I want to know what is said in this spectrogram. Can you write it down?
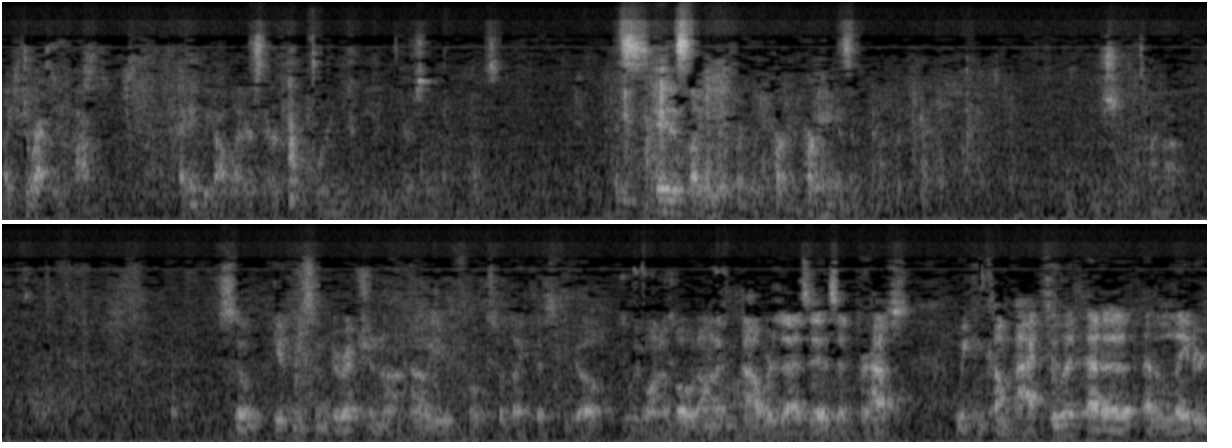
like direct impact. I think we got letters there reporting years ago. It's, it is slightly different with parking, parking isn't kind of an issue at the. So give me some direction on how you folks would like this to go. Do we want to vote on it hours as is, and perhaps we can come back to it at a, at a later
